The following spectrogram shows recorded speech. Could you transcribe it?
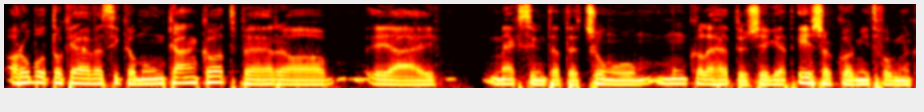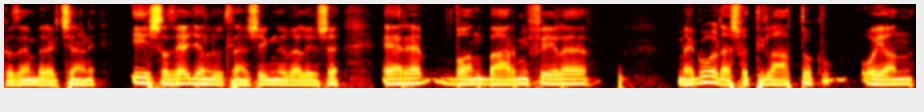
a robotok elveszik a munkánkat, per a AI megszüntetett csomó munkalehetőséget, és akkor mit fognak az emberek csinálni, és az egyenlőtlenség növelése. Erre van bármiféle megoldás, vagy ti láttok olyan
